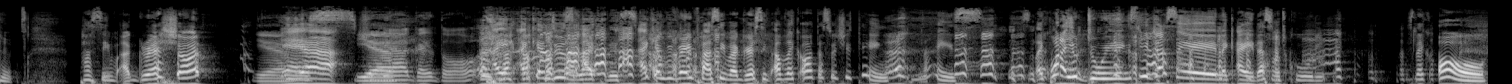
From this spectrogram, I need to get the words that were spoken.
passive aggression. Yeah. Yes. Yeah. Julia Gaido. I, I can do that. Like this. I can be very passive aggressive. I'm like, oh, that's what you think. Nice. like, what are you doing? So you just say, like, hey, that's not cool. It's like, oh,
